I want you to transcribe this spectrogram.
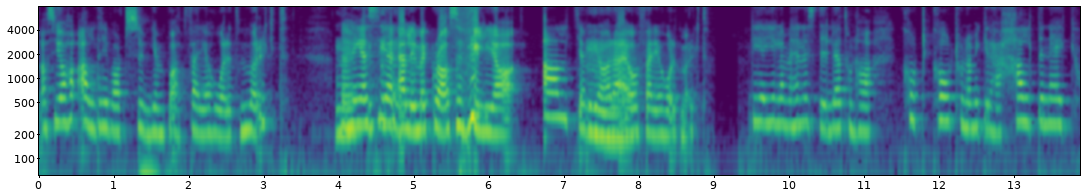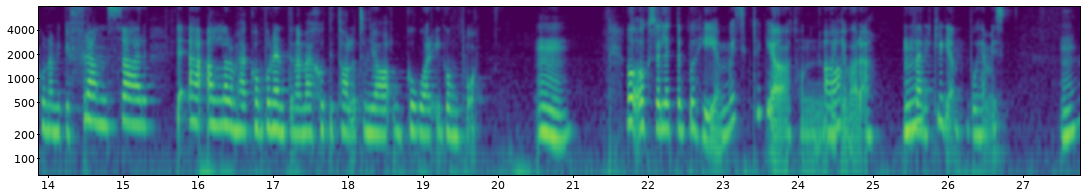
Alltså jag har aldrig varit sugen på att färga håret mörkt. Men Nej. när jag ser Ally McGraw så vill jag... Allt jag vill Mm. göra är att färga håret mörkt. Det jag gillar med hennes stil är att hon har kort kort, hon har mycket det här halterneck, hon har mycket fransar. Det är alla de här komponenterna med 70-talet som jag går igång på. Mm. Och också lite bohemisk tycker jag att hon Ja. verkar vara. Mm. Verkligen bohemisk. Mm.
